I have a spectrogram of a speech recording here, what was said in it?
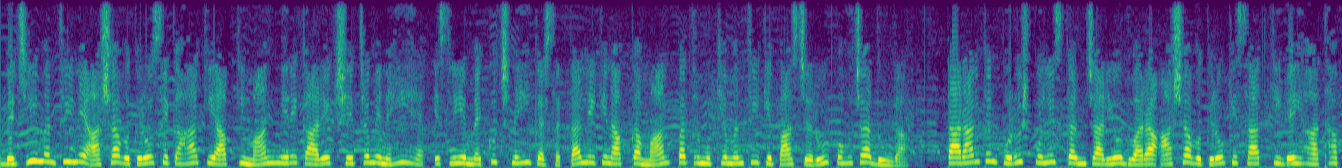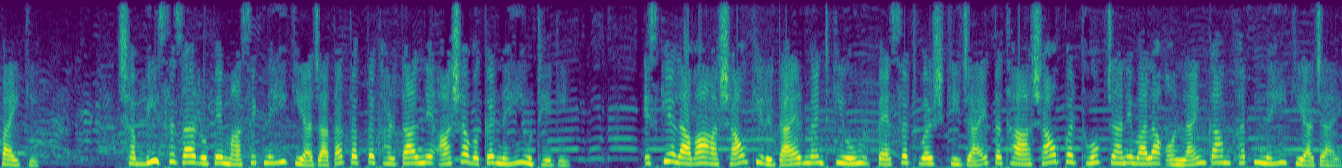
बिजली मंत्री ने आशा वकरों से कहा कि आपकी मांग मेरे कार्य क्षेत्र में नहीं है, इसलिए मैं कुछ नहीं कर सकता, लेकिन आपका मांग पत्र मुख्यमंत्री के पास ज़रूर पहुँचा दूँगा। तारांकन पुरुष पुलिस कर्मचारियों द्वारा आशा वकरों के साथ की गई हाथापाई की। छब्बीस हज़ार रूपए मासिक नहीं किया जाता, तब तक हड़ताल में आशा वकर नहीं उठेगी। इसके अलावा आशाओं की रिटायरमेंट की उम्र पैंसठ वर्ष की जाए तथा आशाओं पर थोप जाने वाला ऑनलाइन काम खत्म नहीं किया जाए।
